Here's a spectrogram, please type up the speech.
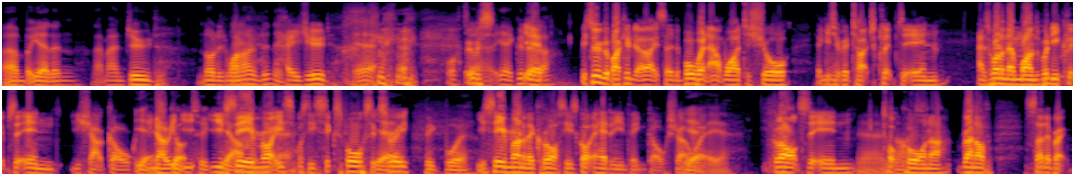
Um, but yeah, then that man Jude nodded one Yeah. home, didn't he? Hey Jude. Yeah. What, It was- uh, yeah, good yeah, we soon got back into it. Like I said, the ball went out wide to Shaw. Then he Mm. took a touch, clipped it in. And it's one of them ones when he clips it in, you shout goal. Yeah, you know, you, you see him right. He's what's he six four, six yeah, three. big boy. You see him running across. He's got ahead, and you think goal straight away. yeah, away. yeah. Glanced it in, Yeah, top nice. corner, ran off, celebrate.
